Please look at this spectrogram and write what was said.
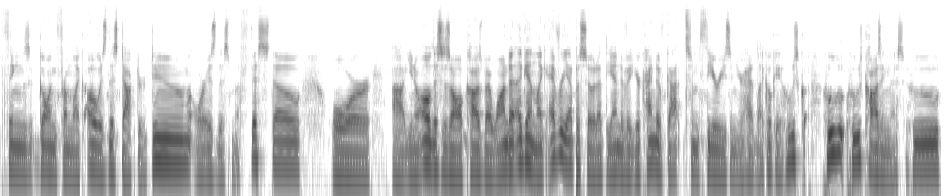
things going from like, oh, is this Doctor Doom or is this Mephisto or uh, you know, oh, this is all caused by Wanda. Again, like every episode at the end of it, you're kind of got some theories in your head, like, okay, who's who who's causing this? Who?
